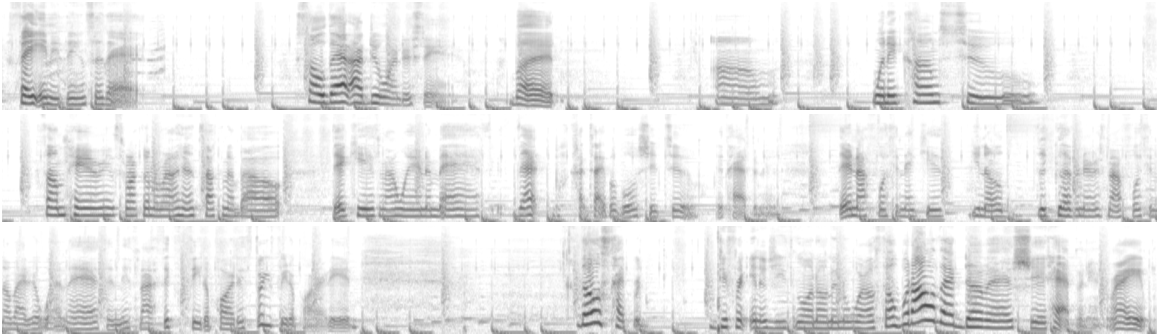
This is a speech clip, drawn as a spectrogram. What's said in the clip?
say anything to that. So that I do understand. But um when it comes to some parents walking around here talking about their kids not wearing a mask, that type of bullshit too is happening. They're not forcing their kids, you know, the governor is not forcing nobody to wear a mask, and it's not six feet apart, it's three feet apart. And those type of different energies going on in the world. So with all that dumbass shit happening, right?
